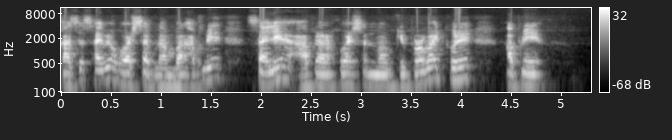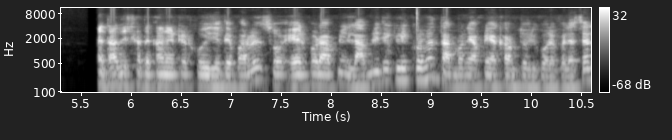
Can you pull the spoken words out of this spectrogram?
কাছে চাইবে হোয়াটসঅ্যাপ নাম্বার আপনি চাইলে আপনার হোয়াটসঅ্যাপ নাম্বারটি প্রোভাইড করে আপনি তাদের সাথে কানেক্টেড হয়ে যেতে পারবেন সো এরপরে আপনি লাভলিতে ক্লিক করবেন, তার মানে আপনি অ্যাকাউন্ট তৈরি করে ফেলেছেন।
